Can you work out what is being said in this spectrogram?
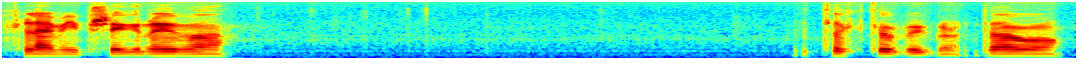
Flemi przegrywa. I tak to wyglądało.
